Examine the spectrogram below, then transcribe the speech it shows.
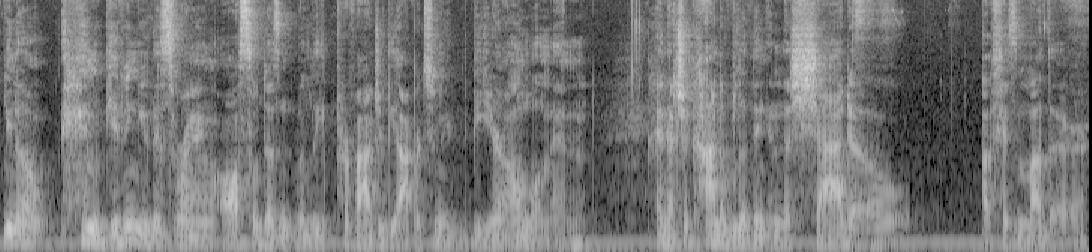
you know, him giving you this ring also doesn't really provide you the opportunity to be your own woman, and that you're kind of living in the shadow of his mother.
